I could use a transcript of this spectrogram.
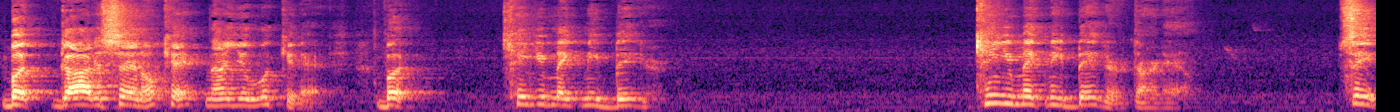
But God is saying, okay, now you're looking at it. But can you make me bigger? Can you make me bigger, Darnell? See,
